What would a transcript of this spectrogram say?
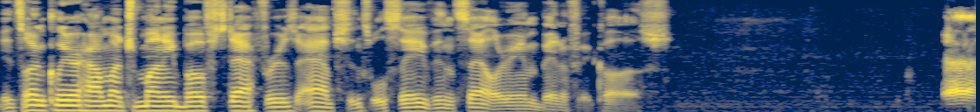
It's unclear how much money both staffers' absence will save in salary and benefit costs. Uh,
